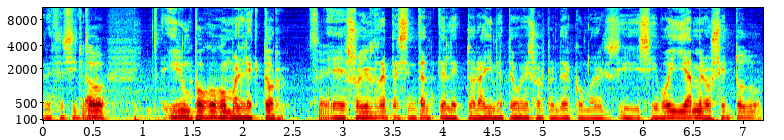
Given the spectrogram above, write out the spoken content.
Necesito ir un poco como el lector. Sí. Eh, soy el representante del lector ahí, me tengo que sorprender como es. Si, si voy y ya me lo sé todo,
